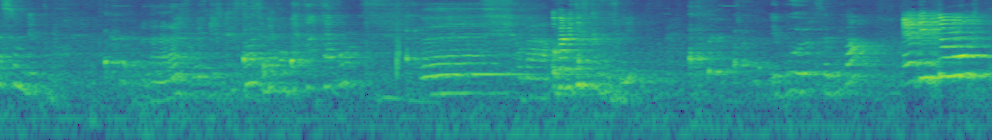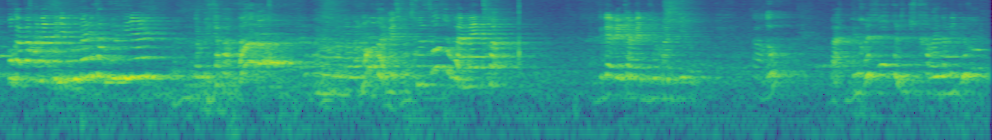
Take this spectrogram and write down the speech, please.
de l'époux. Oh là là là, il faut mettre quelque chose, c'est même on passe un savon. Euh, on va, on va mettre ce que vous voulez. Et vous, eux, ça vous va? Eh, dites donc Pourquoi pas ramasser les poubelles tant que vous y êtes Non mais ça va pas, non? Non, non, non, non, on va mettre autre chose, on va mettre... Vous n'avez qu'à mettre du relier. Pardon? Bah, du relier, celui qui travaille dans les bureaux.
